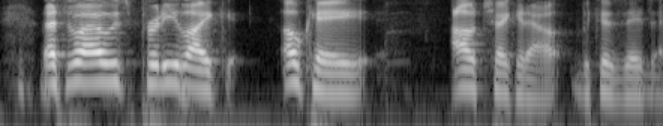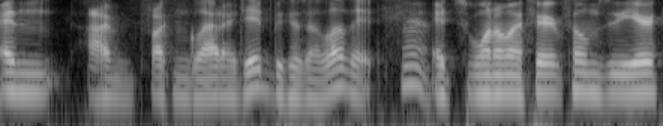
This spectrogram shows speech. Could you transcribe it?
that's why I was pretty like, okay, I'll check it out because it's mm. and I'm fucking glad I did because I love it. Yeah. It's one of my favorite films of the year.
